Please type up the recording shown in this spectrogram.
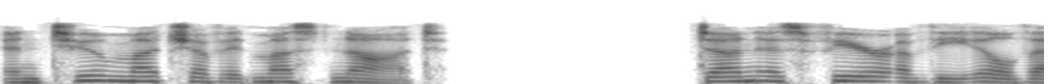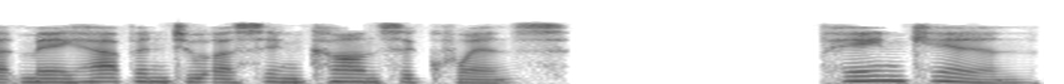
and too much of it must not. Done as fear of the ill that may happen to us in consequence. Pain can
